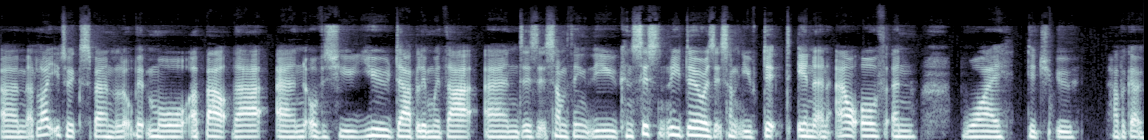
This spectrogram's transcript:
Um, I'd like you to expand a little bit more about that, and obviously you dabbling with that. And is it something that you consistently do, or is it something you've dipped in and out of? And why did you have a go?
